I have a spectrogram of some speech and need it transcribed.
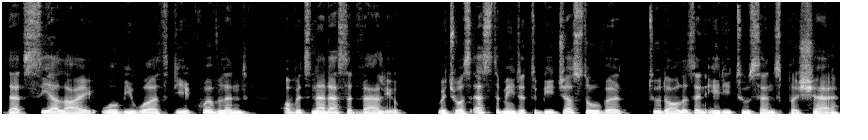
that CLI will be worth the equivalent of its net asset value, which was estimated to be just over $2.82 per share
